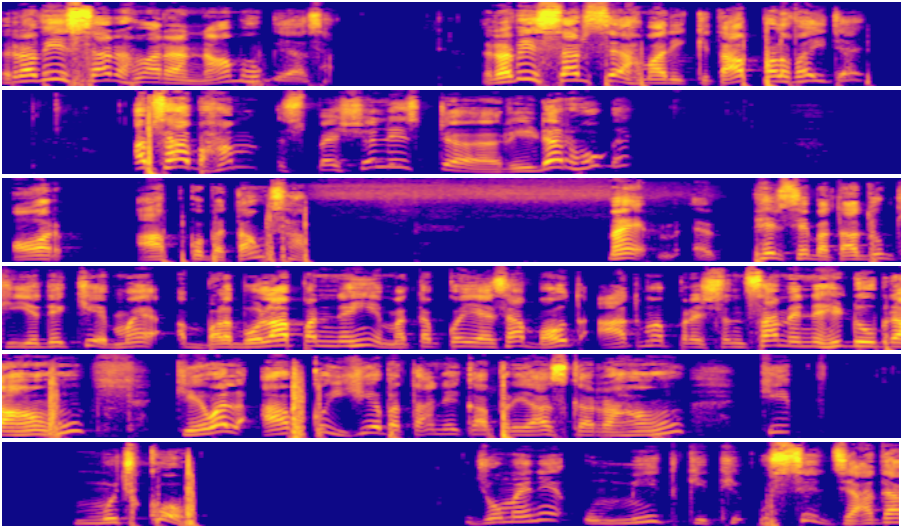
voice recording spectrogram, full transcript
रवि सर हमारा नाम हो गया साहब। रवि सर से हमारी किताब पढ़वाई जाए। अब साहब, हम स्पेशलिस्ट रीडर हो गए। और आपको बताऊँ साहब, मैं फिर से बता दूँ कि ये देखिए, मैं बड़बोलापन नहीं है मतलब कोई ऐसा बहुत आत्म प्रशंसा में नहीं डूब रहा हूँ। केवल आपको ये बताने का प्रयास कर रहा हूँ कि मुझको, जो मैंने उम्मीद की थी, उससे ज़्यादा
